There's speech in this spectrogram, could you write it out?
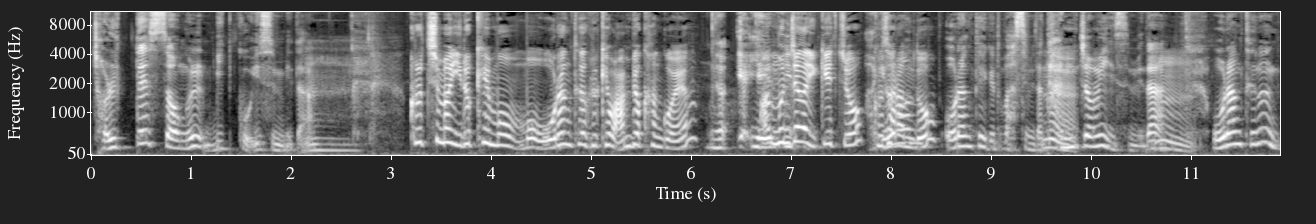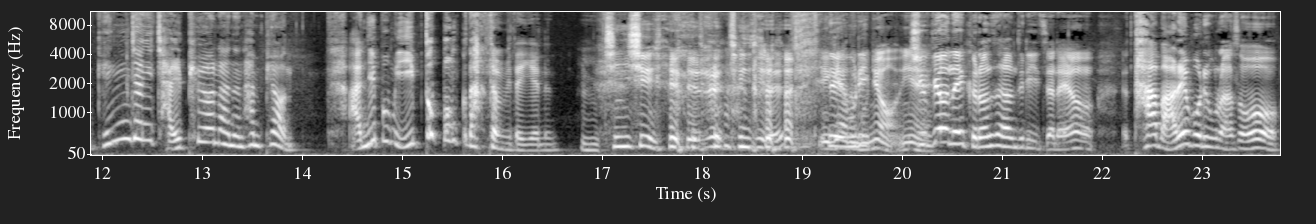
절대성을 믿고 있습니다. 음. 그렇지만 이렇게 뭐, 뭐, 오랑트가 그렇게 완벽한 거예요? 야, 예, 아, 문제가 있겠죠? 그 아, 사람도? 오랑트에게도 맞습니다. 네. 단점이 있습니다. 음. 오랑트는 굉장히 잘 표현하는 한편, 안 예쁘면 입도 뻥긋 나답니다, 얘는. 음, 진실을 진실을 얘기하는군요. 우리 예. 주변에 그런 사람들이 있잖아요. 다 말해버리고 나서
